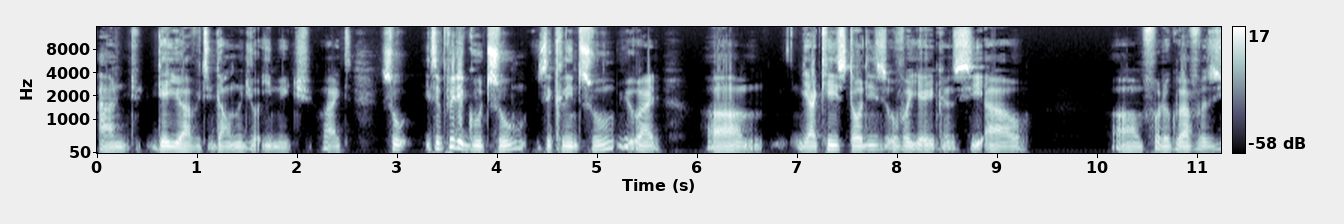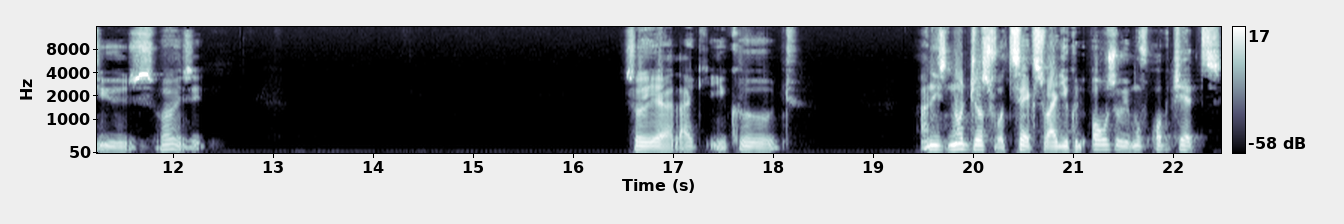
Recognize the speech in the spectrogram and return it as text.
and there you have it to download your image right? So it's a pretty good tool. It's a clean tool right? Um there are case studies over here. You can see how um, photographers use where is it? So yeah like you could and it's not just for text right? You could also remove objects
